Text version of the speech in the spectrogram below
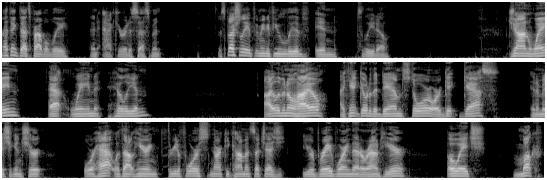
I think that's probably an accurate assessment, especially if I mean if you live in Toledo. John Wayne at Wayne Hillian. I live in Ohio. I can't go to the damn store or get gas in a Michigan shirt or hat without hearing three to four snarky comments such as "You're brave wearing that around here," "OH," "Muck,"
